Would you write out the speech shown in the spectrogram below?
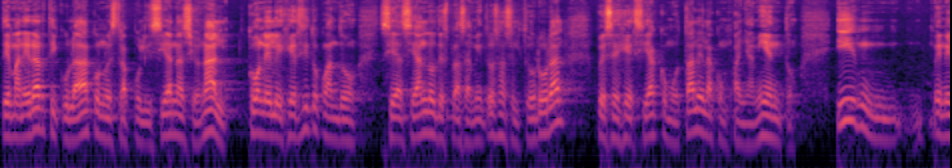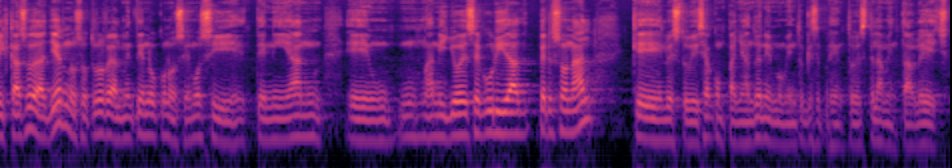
de manera articulada con nuestra Policía Nacional, con el Ejército cuando se hacían los desplazamientos hacia el sector rural, pues ejercía como tal el acompañamiento. Y mm, en el caso de ayer nosotros realmente no conocemos si tenían eh, un, anillo de seguridad personal que lo estuviese acompañando en el momento que se presentó este lamentable hecho.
